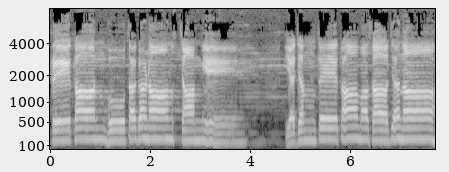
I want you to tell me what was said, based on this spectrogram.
प्रेतान् भूतगणांश्चान्ये। यजन्ते तामसा जनाः।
